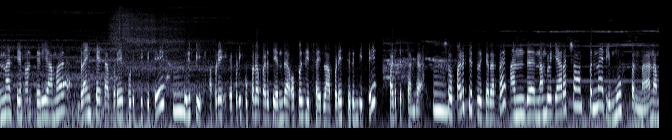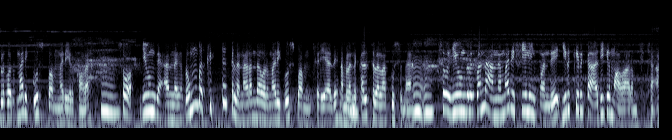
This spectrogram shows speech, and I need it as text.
என்ன செய்யணும்னு தெரியாம பிளாங்கெட் அப்படியே புடிச்சுக்கிட்டு திருப்பி அப்படியே எப்படி குப்புறப்படுத்தி எந்த ஆப்போசிட் சைட்ல அப்படியே திரும்பிட்டு படுத்துட்டாங்க. சோ படுத்துட்டு இருக்கிறப்ப அந்த நம்மளுக்கு யாராச்சும் பின்னாடி மூவ் பண்ணா நம்மளுக்கு ஒரு மாதிரி கூஸ் பம் மாதிரி இருக்கும்ல. சோ இவங்க அந்த ரொம்ப கிட்டத்துல நடந்த ஒரு மாதிரி கூஸ் பம் தெரியாது. நம்மள அந்த கழுத்துல எல்லாம் கூசுமே சோ இவங்களுக்கு வந்து அந்த மாதிரி ஃபீலிங் வந்து இருக்க இருக்க அதிகமாக ஆரம்பிச்சுச்சான்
